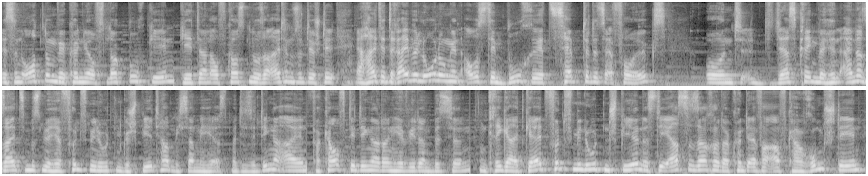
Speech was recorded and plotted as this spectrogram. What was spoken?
Ist in Ordnung, wir können hier aufs Logbuch gehen. Geht dann auf kostenlose Items und hier steht, erhalte drei Belohnungen aus dem Buch Rezepte des Erfolgs. Und das kriegen wir hin. Einerseits müssen wir hier fünf Minuten gespielt haben. Ich sammle hier erstmal diese Dinge ein, verkaufe die Dinger dann hier wieder ein bisschen und kriege halt Geld. Fünf Minuten spielen ist die erste Sache. Da könnt ihr einfach AFK rumstehen.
